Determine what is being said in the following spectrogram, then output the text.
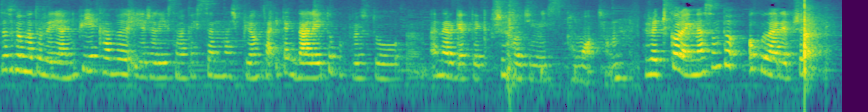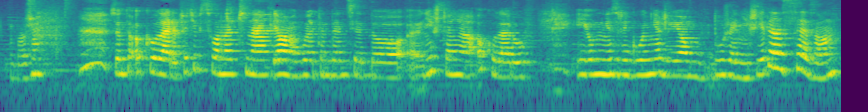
ze względu na to, że ja nie piję kawy i jeżeli jestem jakaś senna, śpiąca i tak dalej, to po prostu energetyk przychodzi mi z pomocą. Rzecz kolejna są to okulary przeciw... Boże... Są to okulary przeciwsłoneczne. Ja mam ogólnie tendencję do e, niszczenia okularów i u mnie z reguły nie żyją dłużej niż jeden sezon,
